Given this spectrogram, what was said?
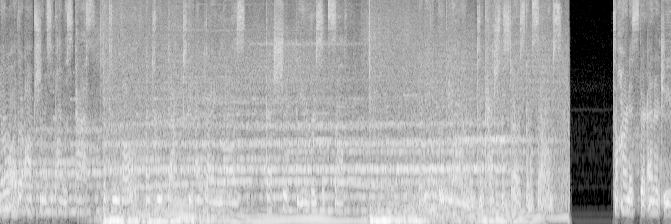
No other options upon this path but to evolve and to adapt to the undying laws that shape the universe itself. And even go beyond to catch the stars themselves. To harness their energy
